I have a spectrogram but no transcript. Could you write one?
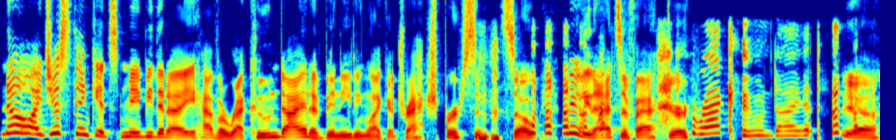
no I just think it's maybe that I have a raccoon diet I've been eating like a trash person so maybe that's a factor Raccoon diet. yeah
